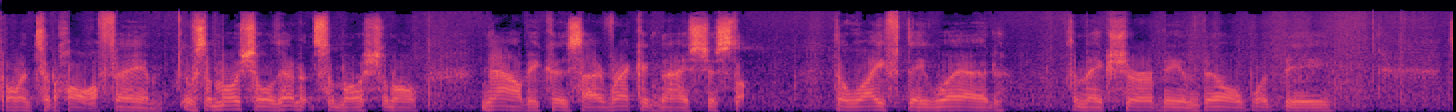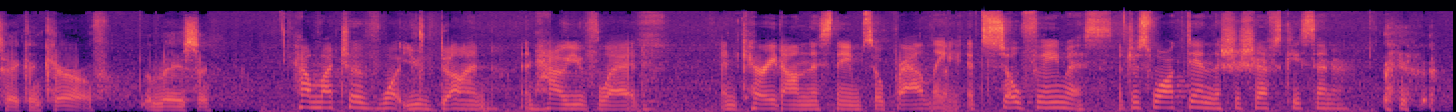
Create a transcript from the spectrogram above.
go into the Hall of Fame. It was emotional then, it's emotional now because I recognize just the, the life they led to make sure me and Bill would be taken care of. Amazing. how much of what you've done and how you've led and carried on this name so proudly. It's so famous. I just walked in the Krzyzewski Center.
